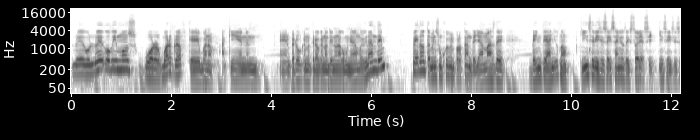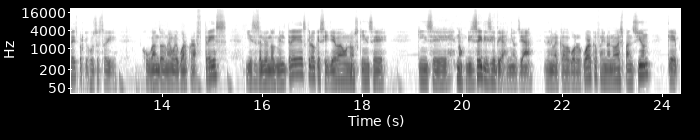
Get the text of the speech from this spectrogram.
Luego, luego vimos World of Warcraft, que bueno, aquí en, Perú que no, creo que no tiene una comunidad muy grande, pero también es un juego importante, ya más de 20 años, no, 15, 16 años de historia, sí, 15, 16, porque justo estoy jugando de nuevo el Warcraft 3 y ese salió en 2003, creo que sí, lleva unos 15, 15, no, 16, 17 años ya en el mercado de World of Warcraft, hay una nueva expansión que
